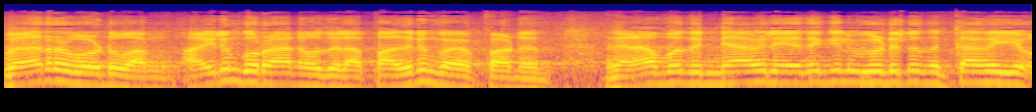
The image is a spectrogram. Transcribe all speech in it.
വേറൊരു വീട് വാങ്ങും. അതിലും ഖുർആൻ ഓതില്ല. അപ്പൊ അതിലും കുഴപ്പമാണ് അങ്ങനെ ആകുമ്പോൾ ദുന്യാവിൽ ഏതെങ്കിലും വീട്ടിൽ നിൽക്കാൻ കഴിയോ?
